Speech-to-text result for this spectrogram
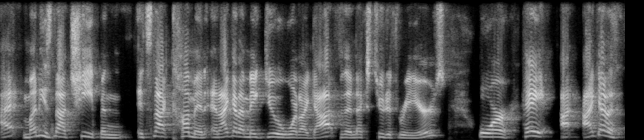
I money's not cheap and it's not coming, and I got to make do with what I got for the next two to three years. Or hey, I, I got to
